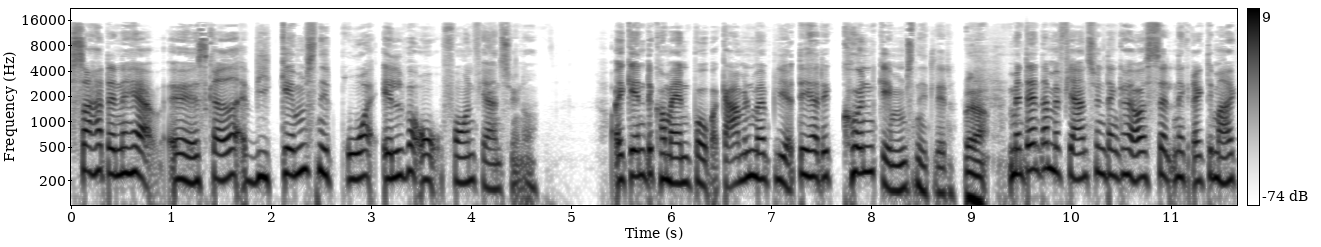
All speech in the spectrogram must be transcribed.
så har denne her øh, skrevet, at vi i gennemsnit bruger 11 år foran fjernsynet. Og igen, det kommer an på, hvor gammel man bliver. Det her det er kun gennemsnitligt. Ja. Men den der med fjernsyn, den kan jeg også selv ikke rigtig meget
